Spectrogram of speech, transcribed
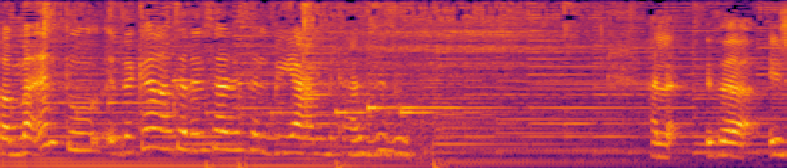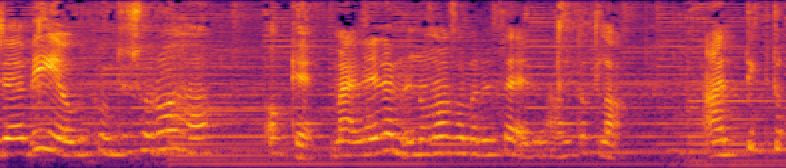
طب ما أنتوا إذا كانت الرسالة سلبية عم بتعززوا. هلا إذا إيجابية وبدكم تنشروها okay مع العلم إنه معظم الرسائل اللي عم تطلع عن تيك توك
